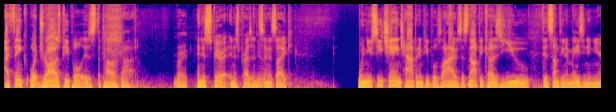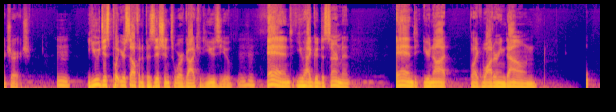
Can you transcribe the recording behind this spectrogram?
I think what draws people is the power of God right, and His Spirit and His presence, Yeah. and it's like when you see change happen in people's lives, it's not because you did something amazing in your church. mm. You just put yourself in a position to where God could use you, mm-hmm. and you had good discernment, and you're not like watering down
